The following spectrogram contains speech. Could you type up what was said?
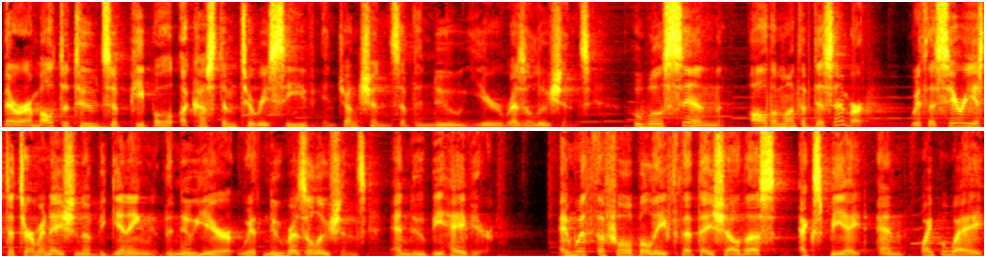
there are multitudes of people accustomed to receive injunctions of the New Year resolutions who will sin all the month of December with a serious determination of beginning the new year with new resolutions and new behavior, and with the full belief that they shall thus expiate and wipe away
